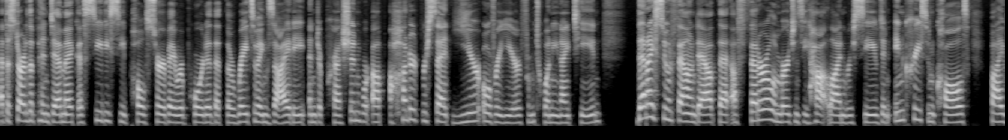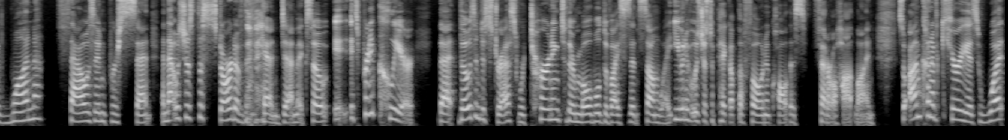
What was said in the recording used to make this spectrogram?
at the start of the pandemic, a CDC Pulse survey reported that the rates of anxiety and depression were up 100% year over year from 2019. Then I soon found out that a federal emergency hotline received an increase in calls by 1,000%. And that was just the start of the pandemic. So it, it's pretty clear that those in distress were turning to their mobile devices in some way, even if it was just to pick up the phone and call this federal hotline. So I'm kind of curious what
